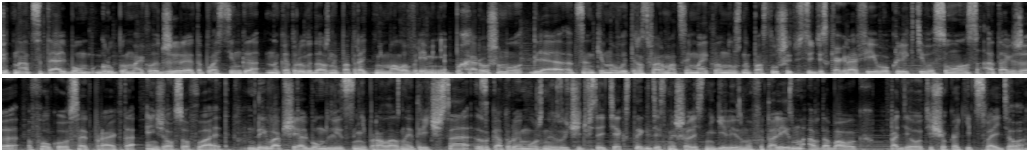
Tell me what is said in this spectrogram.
15-й альбом группы Майкла Джира — это пластинка, на которую вы должны потратить немало времени. По-хорошему, для оценки новой трансформации Майкла нужно послушать всю дискографию его коллектива Swans, а также фолковый сайт проекта Angels of Light. Да и вообще альбом длится непролазные три часа, за которые можно изучить все тексты, где смешались нигилизм и фатализм, а вдобавок поделать еще какие-то свои дела.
